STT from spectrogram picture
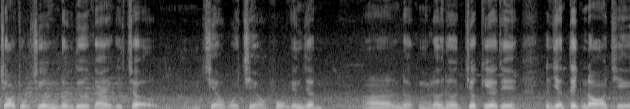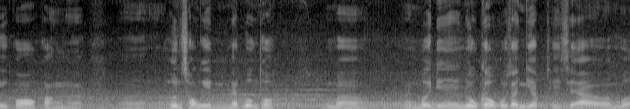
cho chủ trương đầu tư cái cái chợ chiều buổi chiều phụ nhân dân nó được lớn hơn. Trước kia thì cái diện tích đó chỉ có khoảng à, hơn 6.000 mét vuông thôi. Nhưng mà mới nhu cầu của doanh nghiệp thì sẽ mở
